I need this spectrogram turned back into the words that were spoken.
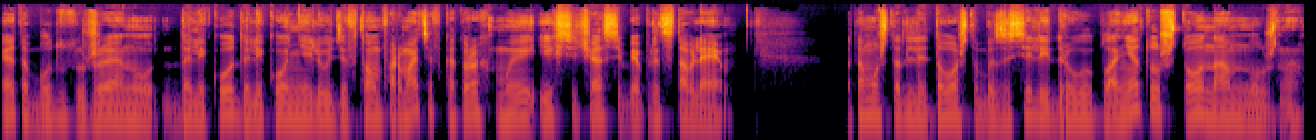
Это будут уже, ну, далеко-далеко не люди в том формате, в которых мы их сейчас себе представляем. Потому что для того, чтобы заселить другую планету, что нам нужно?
